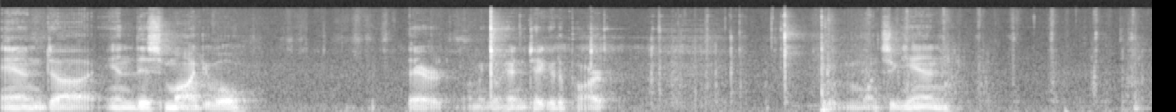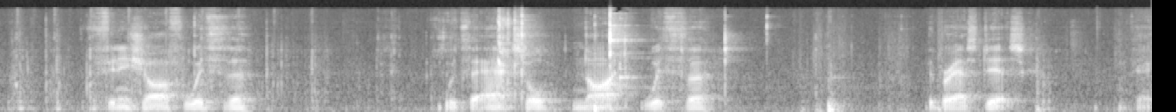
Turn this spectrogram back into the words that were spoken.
and uh, in this module, there, let me go ahead and take it apart. Once again, finish off with the with the axle, not with the the brass disc. Okay.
